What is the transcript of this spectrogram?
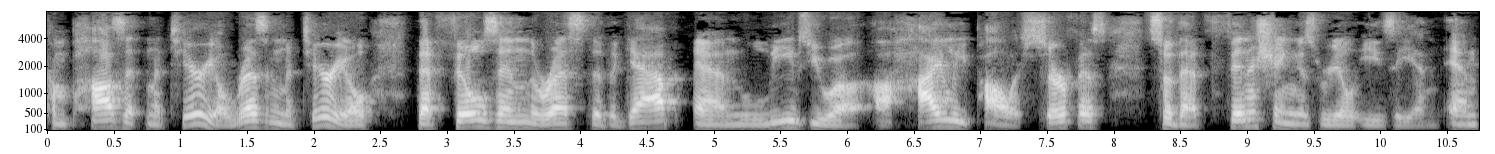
composite material, resin material that fills in the rest of the gap and leaves you a, a, highly polished surface so that finishing is real easy. And, and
